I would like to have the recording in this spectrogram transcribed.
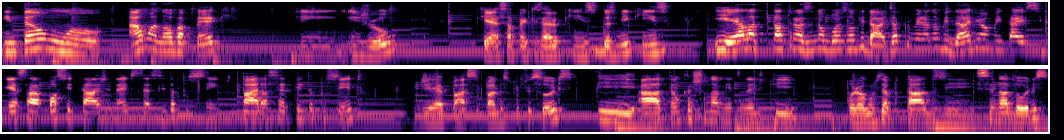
Então, há uma nova PEC em, em jogo, que é essa PEC 015 de 2015, e ela está trazendo algumas novidades. A primeira novidade é aumentar esse, essa porcentagem né, de 60% para 70%, de repasse para os professores e há até um questionamento né, de que por alguns deputados e senadores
